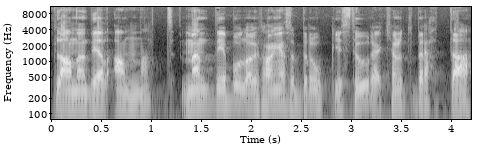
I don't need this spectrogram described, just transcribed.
bland en del annat. Men det bolaget har en ganska brokig historia. Kan du inte berätta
